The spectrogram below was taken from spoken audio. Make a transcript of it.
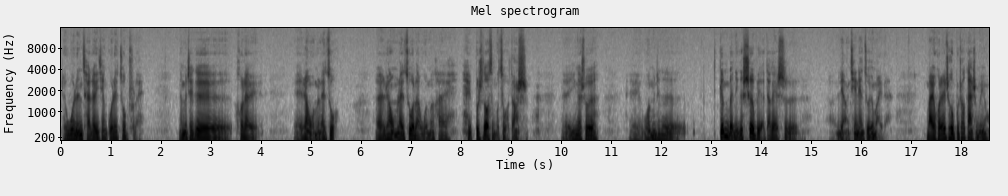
这涡轮材料以前国内做不出来，那么这个后来呃让我们来做，呃让我们来做了，我们还还不知道怎么做，当时。呃，应该说，呃，我们这个根本的一个设备啊，大概是啊两千年左右买的，买回来之后不知道干什么用。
